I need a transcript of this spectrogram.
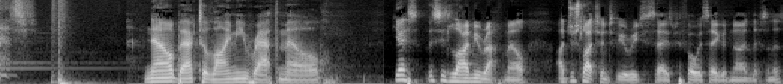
Grow! Now back to Limey Rathmel. Yes, this is Limey Rathmel. I'd just like to interview Rita Says before we say goodnight, listeners.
